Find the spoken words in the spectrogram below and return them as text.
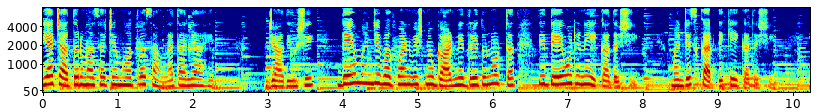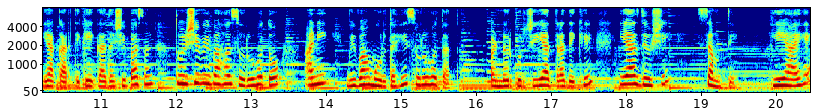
या चातुर्मासाचे महत्त्व सांगण्यात आले आहेत ज्या दिवशी देव म्हणजे भगवान विष्णू गाढ निद्रेतून उठतात ती देव उठणे एकादशी म्हणजेच कार्तिकी एकादशी. या कार्तिकी एकादशीपासून तुळशी विवाह सुरू होतो आणि विवाह मुहूर्तही सुरू होतात. पंढरपूरची यात्रा देखील याच दिवशी संपते. ही आहे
